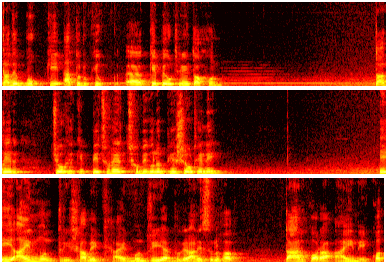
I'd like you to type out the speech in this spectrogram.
তাদের বুক কি এতটুকু কেঁপে ওঠেনি তখন? তাদের চোখে কি পেছনের ছবিগুলো ভেসে ওঠেনি? এই আইনমন্ত্রী, সাবেক আইনমন্ত্রী, অ্যাডভোকেট আনিসুল হক, তার করা আইনে কত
